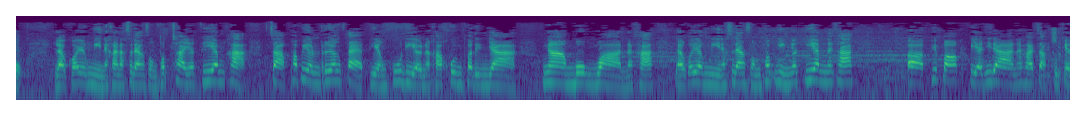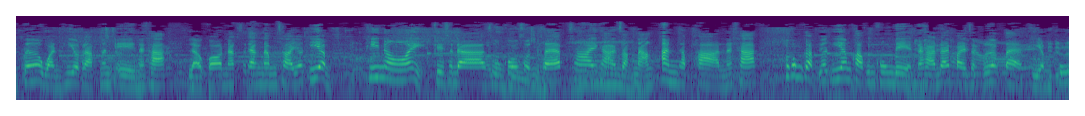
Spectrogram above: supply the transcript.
36 แล้วก็ยังมีนะคะนักแสดงสมทบชายยอดเยี่ยมค่ะ จากภาพยนตร์เรื่องแต่เพียงผู้เดียวนะคะ คุณปริญญา งามวงวานนะคะ แล้วก็ยังมีนักแสดงสมทบหญิงยอดเยี่ยมนะคะเอ่อพี่ป๊อกเปียธิดานะคะ จาก Together วันที่รักนั่นเองนะคะ แล้วก็นักแสดงนำชายยอดเยี่ยม พี่น้อยกฤษดาสุโกศลแคลปใช่ค่ะ จากหนังอันธพาลนะคะ ผู้กำกับยอดเยี่ยมค่ะ คุณคงเดชนะคะ ได้ไปจากเรื่องแต่เพียงผู้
